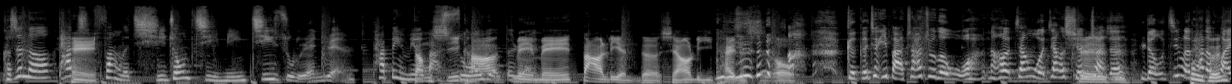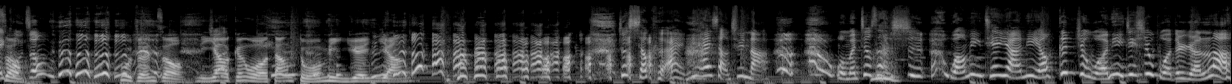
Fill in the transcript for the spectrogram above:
可是呢，他只放了其中几名机组人员，他并没有把所有的人。当西卡美眉大脸的想要离开的时候，哥哥就一把抓住了我，然后将我这样旋转的揉进了他的怀口中。不准走！你要跟我当夺命鸳鸯。就小可爱，你还想去哪？我们就算是亡命天涯，你也要跟着我。你已经是我的人了。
